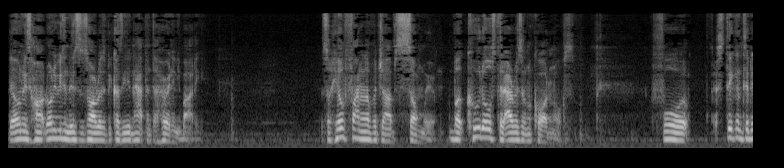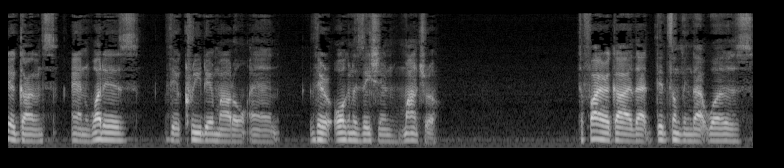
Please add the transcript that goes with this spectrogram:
The only, the only reason this is harmless is because he didn't happen to hurt anybody. So he'll find another job somewhere. But kudos to the Arizona Cardinals for sticking to their guns and what is their creed, their model, and their organization mantra. To fire a guy that did something that was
